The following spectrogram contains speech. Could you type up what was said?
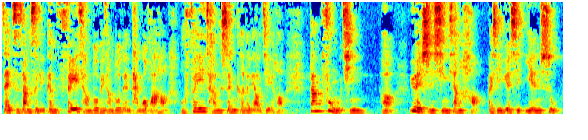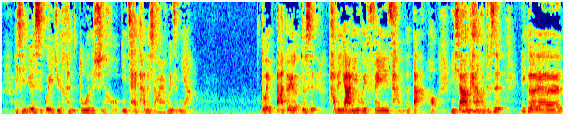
在咨商室里跟非常多非常多的人谈过话哈，我非常深刻的了解哈。当父母亲哈，越是形象好，而且越是严肃，而且越是规矩很多的时候，你猜他的小孩会怎么样？对，答对了，就是他的压力会非常的大。哈，你想想看哈，就是一个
